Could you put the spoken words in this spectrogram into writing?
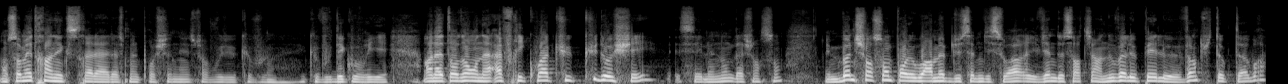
On s'en mettra un extrait la, semaine prochaine, histoire vous, que vous que vous découvriez. En attendant, on a Afriquois Ku- Kudoché, c'est le nom de la chanson. Une bonne chanson pour le warm-up du samedi soir. Ils viennent de sortir un nouvel EP le 28 octobre.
